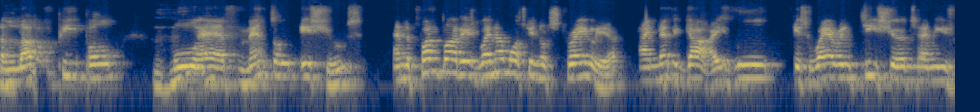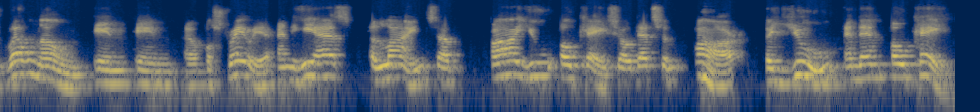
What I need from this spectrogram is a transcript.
a lot of people Mhm. who have mental issues. And the fun part is when I was in Australia, I met a guy who is wearing t-shirts and he's well known in, in uh, Australia. And he has a line, so are you okay? So that's an R, a U, and then okay.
